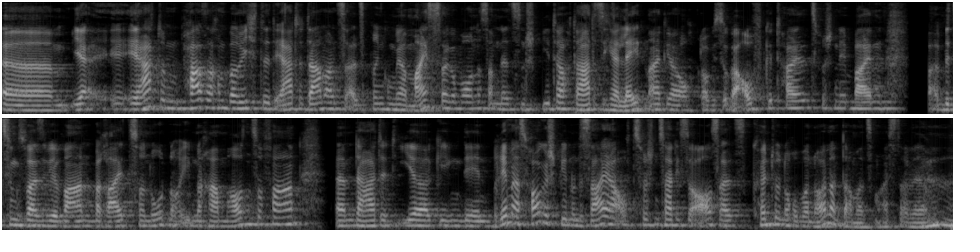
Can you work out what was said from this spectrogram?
Ähm, ja, er hat ein paar Sachen berichtet. Er hatte damals, als Brinkum ja Meister geworden ist am letzten Spieltag, da hatte sich ja Late Night ja auch, glaube ich, sogar aufgeteilt zwischen den beiden. Beziehungsweise wir waren bereit, zur Not noch eben nach Habenhausen zu fahren. Ähm, da hattet ihr gegen den Bremer SV gespielt und es sah ja auch zwischenzeitlich so aus, als könnte noch Oberneuland damals Meister werden.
